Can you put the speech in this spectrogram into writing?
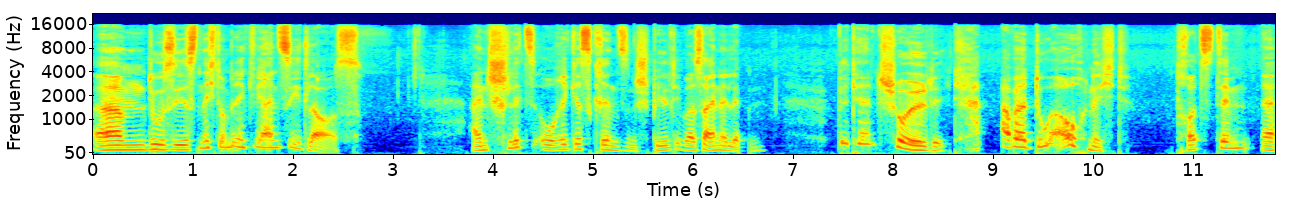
Ähm, du siehst nicht unbedingt wie ein Siedler aus. Ein schlitzohriges Grinsen spielt über seine Lippen. Bitte entschuldigt, aber du auch nicht. Trotzdem, äh,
